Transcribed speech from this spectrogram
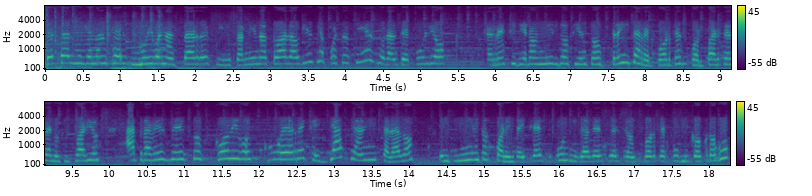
¿Qué tal, Miguel Ángel? Muy buenas tardes y también a toda la audiencia. Pues así es, durante julio se recibieron 1.230 reportes por parte de los usuarios a través de estos códigos QR que ya se han instalado en 543 unidades del transporte público Crobús.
